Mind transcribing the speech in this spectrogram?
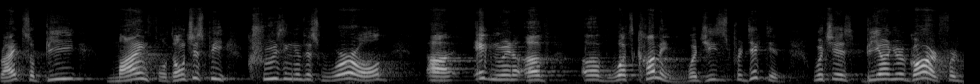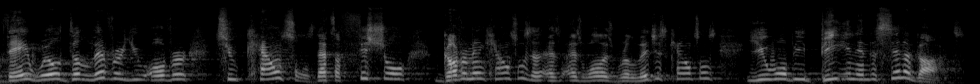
right? So be mindful. Don't just be cruising in this world uh, ignorant of, of what's coming, what Jesus predicted, which is be on your guard, for they will deliver you over to councils. That's official government councils as, as well as religious councils. You will be beaten in the synagogues,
